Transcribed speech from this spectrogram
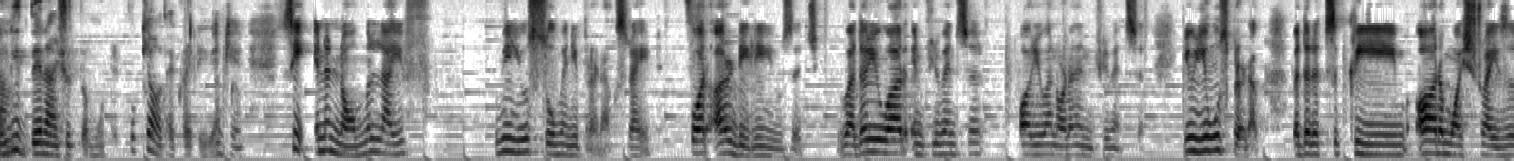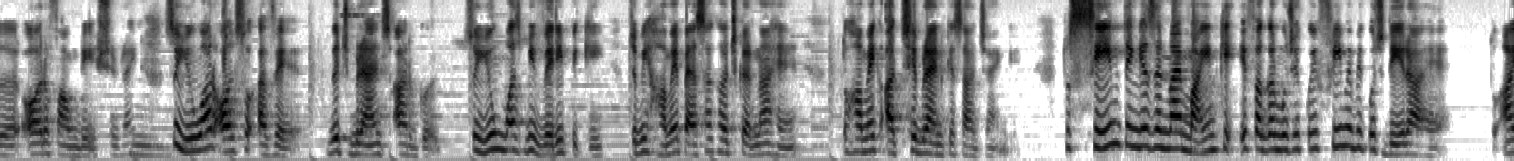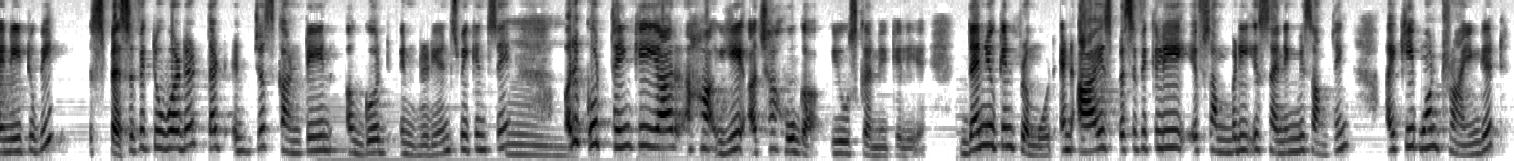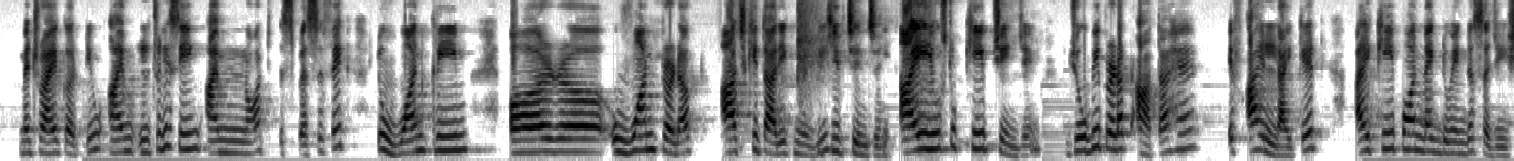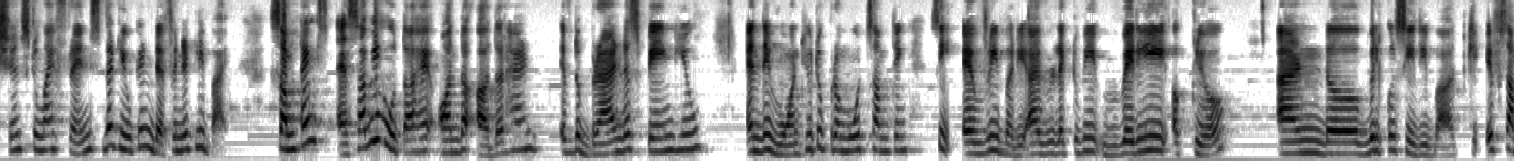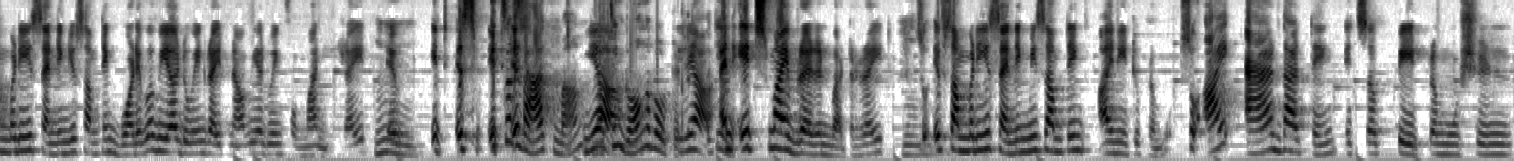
Only then I should promote it वो क्या होता है criteria see in a normal life we use so many products right For our daily usage. Whether you are influencer or you are not an influencer, you use product, whether it's a cream or a moisturizer or a foundation, right? Hmm. So you are also aware which brands are good. So you must be very picky. जब भी हमें पैसा खर्च करना है तो हम एक अच्छे ब्रांड के साथ जाएँगे तो same thing is in my mind कि इफ़ अगर मुझे कोई फ्री में भी कुछ दे रहा है तो I need to be specific toward it that it just contain a good ingredients we can say Hmm. और a good thing कि यार हाँ ये अच्छा होगा यूज़ करने के लिए then you can promote and I specifically if somebody is sending me something I keep on trying it मैं ट्राई करती हूँ I am literally seeing I am not specific to one cream और one product आज की तारीख में भी keep changing. I use to keep changing जो भी प्रोडक्ट आता है if I like it I keep on like doing the suggestions to my friends that you can definitely buy sometimes ऐसा भी होता है on the other hand if the brand is paying you and they want you to promote something see everybody i would like to be very uh, clear and uh, bilkul seedhi baat ki if somebody is sending you something whatever we are doing right now we are doing for money right? Hmm. It is it's a fact ma'am. Yeah, nothing wrong about it. Yeah. And it's my bread and butter right? Hmm. So if somebody is sending me something i need to promote. So i add that thing. It's a paid promotion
